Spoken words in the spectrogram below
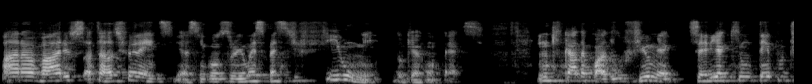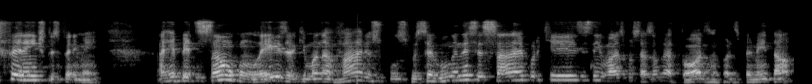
para vários atalhos diferentes, e assim construir uma espécie de filme do que acontece em que cada quadro do filme seria aqui um tempo diferente do experimento. A repetição com laser, que manda vários pulsos por segundo, é necessária porque existem vários processos aleatórios na parte experimental.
